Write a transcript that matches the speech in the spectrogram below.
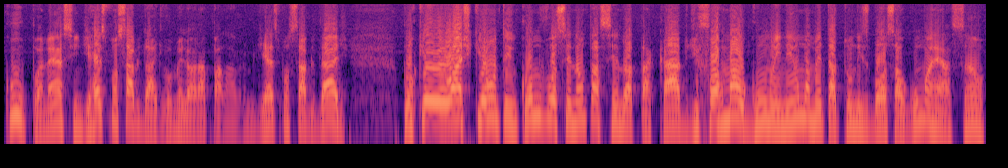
culpa, né? Assim, de responsabilidade, vou melhorar a palavra, de responsabilidade porque eu acho que ontem, como você não está sendo atacado de forma alguma, em nenhum momento a Tuna esboça alguma reação,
